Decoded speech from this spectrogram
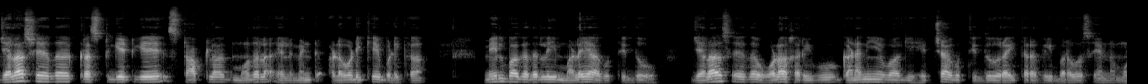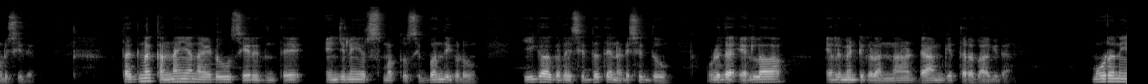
ಜಲಾಶಯದ ಕ್ರಸ್ಟ್ ಗೇಟ್ಗೆ ಸ್ಟಾಪ್ಲಾಗ್ ಮೊದಲ ಎಲಿಮೆಂಟ್ ಅಳವಡಿಕೆ ಬಳಿಕ ಮೇಲ್ಭಾಗದಲ್ಲಿ ಮಳೆಯಾಗುತ್ತಿದ್ದು, ಜಲಾಶಯದ ಒಳಹರಿವು ಗಣನೀಯವಾಗಿ ಹೆಚ್ಚಾಗುತ್ತಿದ್ದು ರೈತರಲ್ಲಿ ಭರವಸೆಯನ್ನು ಮೂಡಿಸಿದೆ. ತಜ್ಞ ಕನ್ನಯ್ಯ ನಾಯ್ಡು ಸೇರಿದಂತೆ ಎಂಜಿನಿಯರ್ಸ್ ಮತ್ತು ಸಿಬ್ಬಂದಿಗಳು ಈಗಾಗಲೇ ಸಿದ್ಧತೆ ನಡೆಸಿದ್ದು ಉಳಿದ ಎಲ್ಲ ಎಲಿಮೆಂಟ್ಗಳನ್ನು ಡ್ಯಾಮ್ಗೆ ತರಲಾಗಿದೆ. ಮೂರನೇ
